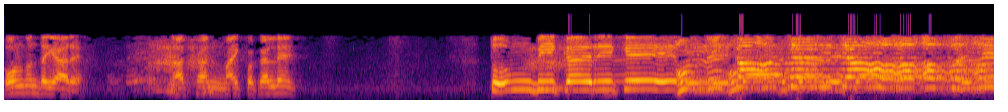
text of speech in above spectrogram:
کون کون تیار ہے؟ نعت خان مائک پکڑ لیں. تم بھی کر کے ان کا چرچا اپنے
